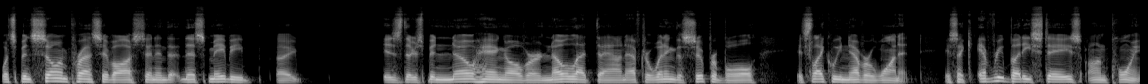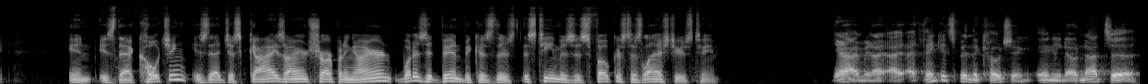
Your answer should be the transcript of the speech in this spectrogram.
What's been so impressive, Austin, and this maybe uh, is there's been no hangover, no letdown after winning the Super Bowl. It's like we never won it. It's like everybody stays on point. and is that coaching? Is that just guys iron sharpening iron? What has it been? Because there's this team is as focused as last year's team. Yeah, I mean, I, I think it's been the coaching, and you know, not to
